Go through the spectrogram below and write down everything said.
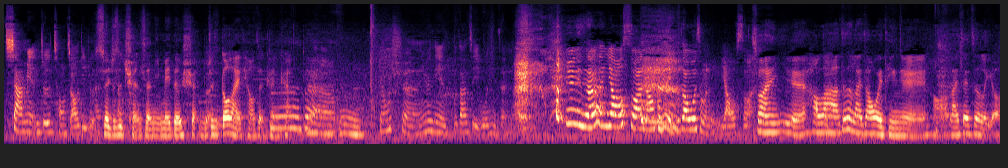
下面就是从脚底就开始，所以就是全身，你没得选，你就是都来调整看看。对啊，嗯，不用选，因为你也不知道自己问题在哪，因为你只要腰酸，然后可是你不知道为什么你腰酸。专业，好啦，真的来找伟霆哎，好，来在这里哦，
